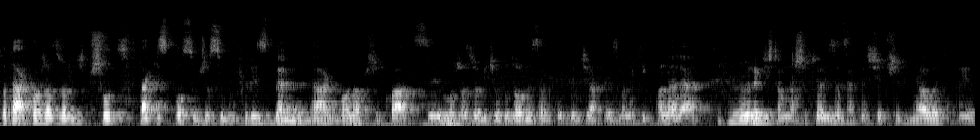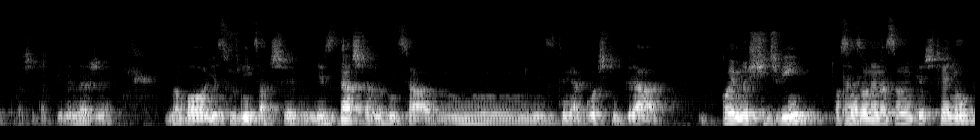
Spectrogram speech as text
to tak, można zrobić przód w taki sposób, że subwoofer jest zbędny, tak, bo na przykład y, można zrobić obudowy zamknięte w drzwiach, tak zwane kick panele, Mhm. które gdzieś tam w naszych realizacjach też się przewinęły, tutaj właśnie taki jeden leży. No bo jest różnica, czy jest znaczna różnica mm, między tym, jak głośnik gra w pojemności drzwi osadzone na samym pierścieniu,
